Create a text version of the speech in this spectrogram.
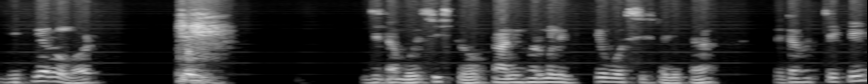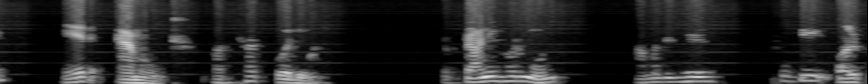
দ্বিতীয় নম্বর যেটা বৈশিষ্ট্য, প্রাণী হরমোনের দ্বিতীয় বৈশিষ্ট্য যেটা, সেটা হচ্ছে কি, এর অ্যামাউন্ট অর্থাৎ পরিমাণ। তো প্রাণী হরমোন আমাদের খুবই অল্প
